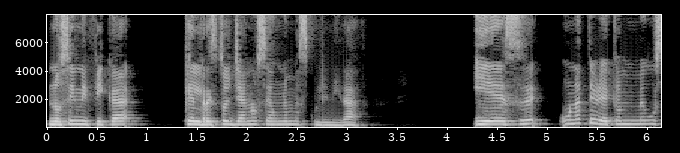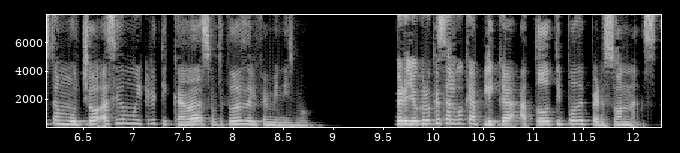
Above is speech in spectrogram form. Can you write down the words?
no significa que el resto ya no sea una masculinidad. Y es una teoría que a mí me gusta mucho, ha sido muy criticada, sobre todo desde el feminismo, pero yo creo que es algo que aplica a todo tipo de personas.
